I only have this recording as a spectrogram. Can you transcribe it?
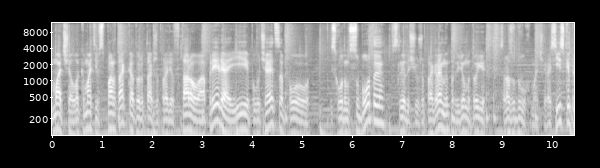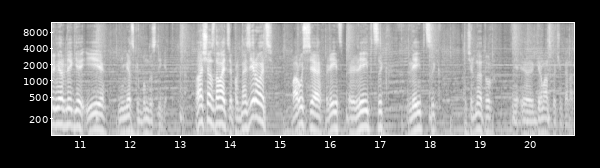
матча Локомотив-Спартак, который также пройдет 2 апреля, и получается по исходам субботы в следующей уже программе мы подведем итоги сразу двух матчей. Российской премьер-лиги и немецкой Бундеслиги. Ну а сейчас давайте прогнозировать. Боруссия, Лейц- Лейпциг, Лейпциг, очередной тур э, германского чемпионата.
